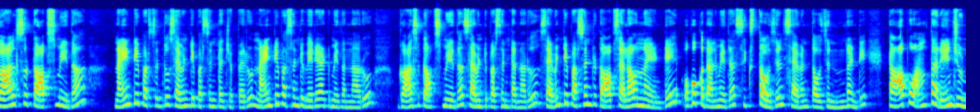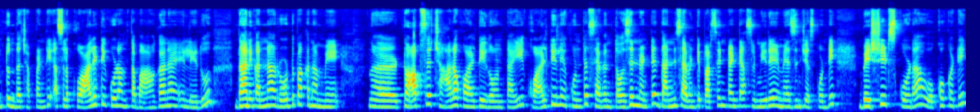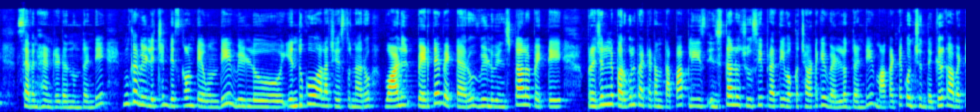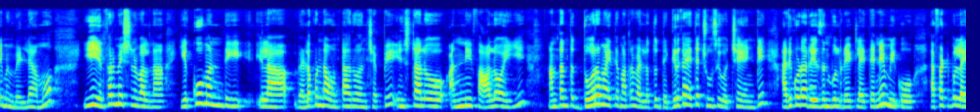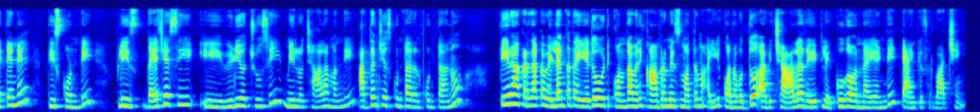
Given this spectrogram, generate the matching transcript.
గర్ల్స్ టాప్స్ మీద నైంటీ పర్సెంట్ సెవెంటీ పర్సెంట్ అని చెప్పారు. నైంటీ పర్సెంట్ వేరే ఆట మీద అన్నారు. గర్ల్స్ టాప్స్ మీద సెవెంటీ పర్సెంట్ అన్నారు. సెవెంటీ పర్సెంట్ టాప్స్ ఎలా ఉన్నాయంటే ఒక్కొక్క దాని మీద సిక్స్ థౌజండ్ సెవెన్ థౌజండ్ ఉందండి. టాప్ అంత రేంజ్ ఉంటుందా చెప్పండి? అసలు క్వాలిటీ కూడా అంత బాగానే లేదు. దానికన్నా రోడ్డు పక్కన అమ్మే టాప్సే చాలా క్వాలిటీగా ఉంటాయి. క్వాలిటీ లేకుండా సెవెన్ థౌజండ్ అంటే దాన్ని సెవెంటీ పర్సెంట్ అంటే అసలు మీరే ఇమాజిన్ చేసుకోండి. బెడ్షీట్స్ కూడా ఒక్కొక్కటి సెవెన్ హండ్రెడ్ అని ఉందండి. ఇంకా వీళ్ళు ఇచ్చిన డిస్కౌంట్ ఏముంది? వీళ్ళు ఎందుకు అలా చేస్తున్నారు? వాళ్ళు పెడితే పెట్టారు. వీళ్ళు ఇన్స్టాలో పెట్టి ప్రజల్ని పరుగులు పెట్టడం తప్ప ప్లీజ్ ఇన్స్టాలో చూసి ప్రతి ఒక్క చోటకి వెళ్ళొద్దండి. మాకంటే కొంచెం దగ్గర కాబట్టి మేము వెళ్ళాము. ఈ ఇన్ఫర్మేషన్ వలన ఎక్కువ మంది ఇలా వెళ్ళకుండా ఉంటారు అని చెప్పి ఇన్స్టాలో అన్నీ ఫాలో అయ్యి అంతంత దూరం అయితే మాత్రం వెళ్ళొద్దు. దగ్గరగా అయితే చూసి వచ్చేయండి. అది కూడా రీజనబుల్ రేట్లు అయితేనే మీకు ఎఫర్టబుల్ అయితేనే తీసుకోండి. ప్లీజ్ దయచేసి ఈ వీడియో చూసి మీరు చాలామంది అర్థం చేసుకుంటారనుకుంటాను. తీరా అక్కడ దాకా వెళ్ళాం కదా ఏదో ఒకటి కొందామని కాంప్రమైజ్ మాత్రం అయ్యి కొనవద్దు. అవి చాలా రేట్లు ఎక్కువగా ఉన్నాయండి. Thank you for watching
